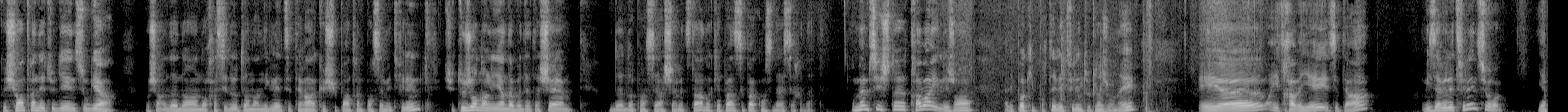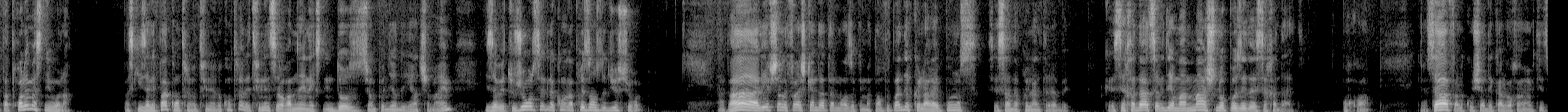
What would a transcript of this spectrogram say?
Que je suis en train d'étudier une suga, dans, dans, Chassidut, en anglais, etc., que je suis pas en train de penser à mes tefillin, je suis toujours dans le lien d'Avodat Hashem, de, de, penser à Hashem, etc., donc ce n'est pas considéré Sechadat. Même si je travaille, les gens, à l'époque, ils portaient les tefillin toute la journée, et euh, ils travaillaient, etc., ils avaient les tefillin sur eux. Il n'y a pas de problème à ce niveau-là. Parce qu'ils n'allaient pas contrer les tefillin. Au contraire, les tefillin, ça leur amenait une, une, dose, si on peut dire, de Yirat Shemaim ils avaient toujours la, présence de Dieu sur eux. Maintenant, on ne peut pas dire que la réponse, c'est ça d'après l'Alter Que Sechadat, ça veut dire mamash l'opposé de Sechadat. Pourquoi?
